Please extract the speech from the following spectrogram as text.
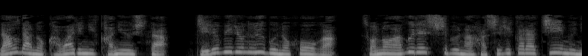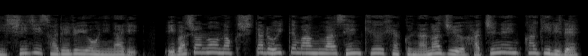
ラウダの代わりに加入したジルビルヌーブの方が、そのアグレッシブな走りからチームに支持されるようになり、居場所のなくしたロイテマンは1978年限りで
